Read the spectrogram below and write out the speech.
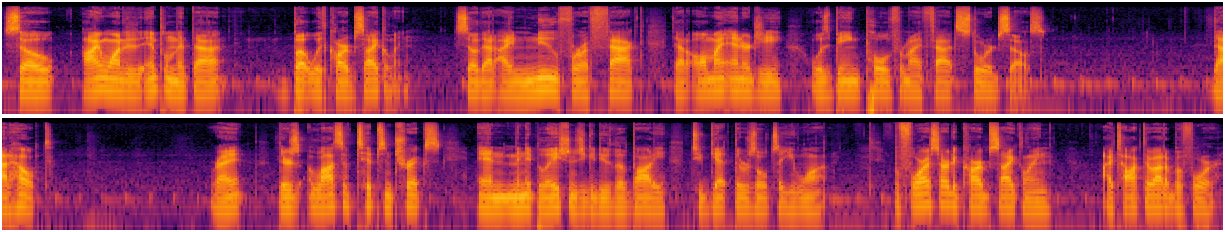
So I wanted to implement that, but with carb cycling so that I knew for a fact that all my energy was being pulled from my fat storage cells. That helped. Right? There's lots of tips and tricks and manipulations you can do to the body to get the results that you want. Before I started carb cycling, I talked about it before.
